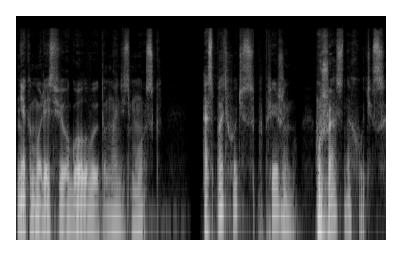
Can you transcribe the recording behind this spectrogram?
некому лезть в его голову и туманить мозг. А спать хочется по-прежнему. Ужасно хочется.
